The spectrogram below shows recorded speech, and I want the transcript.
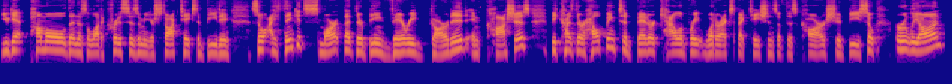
you get pummeled and there's a lot of criticism and your stock takes a beating. So I think it's smart that they're being very guarded and cautious because they're helping to better calibrate calibrate what our expectations of this car should be. So early on,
